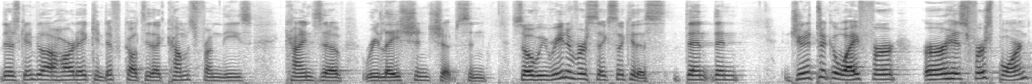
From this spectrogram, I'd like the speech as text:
there's going to be a lot of heartache and difficulty that comes from these kinds of relationships. And so we read in verse 6, look at this. Then, then Judah took a wife for Ur, his firstborn,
